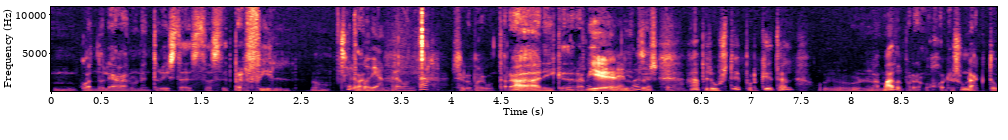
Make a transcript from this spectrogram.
mm, cuando le hagan una entrevista de estas de perfil, ¿no? Se lo podían preguntar. Se lo preguntarán y quedará bien. ah, pero usted, ¿por qué tal? La madre, por a lo mejor es un acto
